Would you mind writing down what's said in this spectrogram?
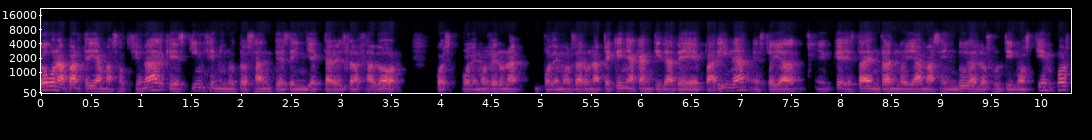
Luego una parte ya más opcional, que es 15 minutos antes de inyectar el trazador, pues podemos, dar una pequeña cantidad de heparina, esto ya eh, está entrando ya más en duda en los últimos tiempos,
